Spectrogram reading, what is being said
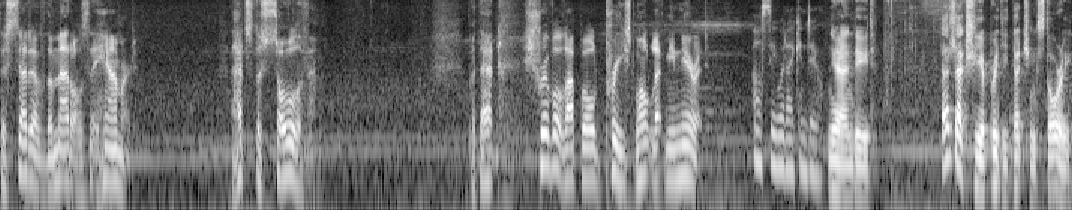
The set of the metals they hammered. That's the soul of him. But that shriveled up old priest won't let me near it. I'll see what I can do. Yeah, indeed. That's actually a pretty touching story.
